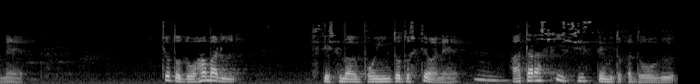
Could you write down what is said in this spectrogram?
ーね、ちょっとドハマりしてしまうポイントとしてはね、うん新しいシステムとか道具。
